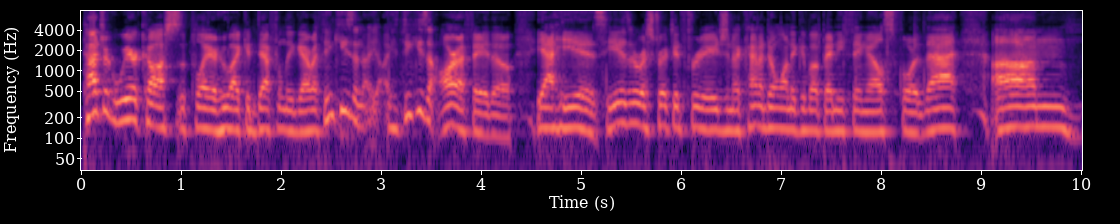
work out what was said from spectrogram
Patrick Wiercioch is a player who I can definitely grab. I think he's an I think he's an RFA though. Yeah, he is. He is a restricted free agent. I kind of don't want to give up anything else for that. Um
